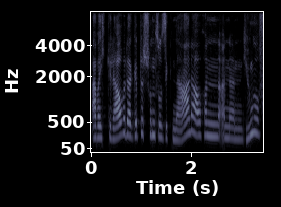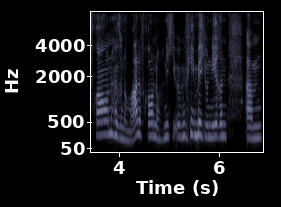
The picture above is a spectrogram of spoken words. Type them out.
Aber ich glaube, da gibt es schon so Signale auch an, an, jüngere Frauen, also normale Frauen, noch nicht irgendwie Millionären, ähm,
